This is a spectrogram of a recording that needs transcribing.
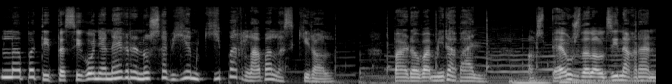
La petita cigonya negra no sabia amb qui parlava l'esquirol, però va mirar avall, als peus de l'alzina gran,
